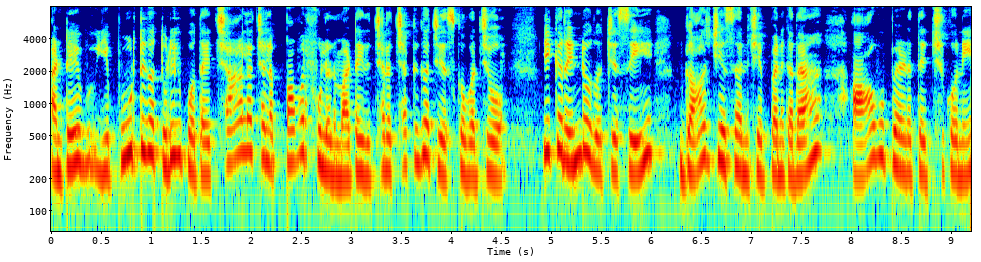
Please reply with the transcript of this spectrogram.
అంటే పూర్తిగా తొలగిపోతాయి. చాలా చాలా పవర్ఫుల్ అనమాట ఇది చాలా చక్కగా చేసుకోవచ్చు. ఇక రెండోది వచ్చేసి గాజు చేశాను చెప్పాను కదా ఆవు పేడ తెచ్చుకొని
